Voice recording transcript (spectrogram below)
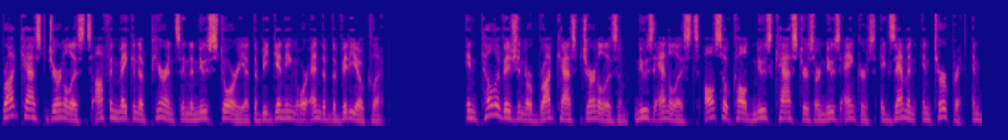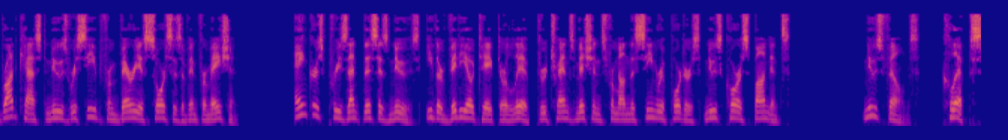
Broadcast journalists often make an appearance in the news story at the beginning or end of the video clip. In television or broadcast journalism, news analysts also called newscasters or news anchors examine, interpret, and broadcast news received from various sources of information. Anchors present this as news, either videotaped or live, through transmissions from on-the-scene reporters news correspondents. News films clips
